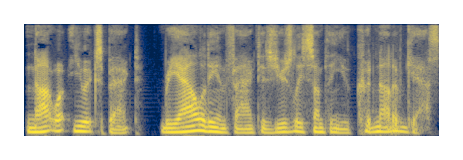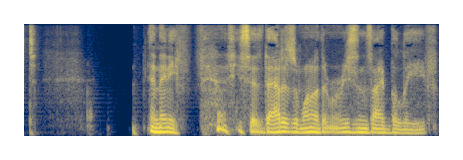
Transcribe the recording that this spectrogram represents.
not what you expect. Reality, in fact, is usually something you could not have guessed. And then he, he says, that is one of the reasons I believe.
